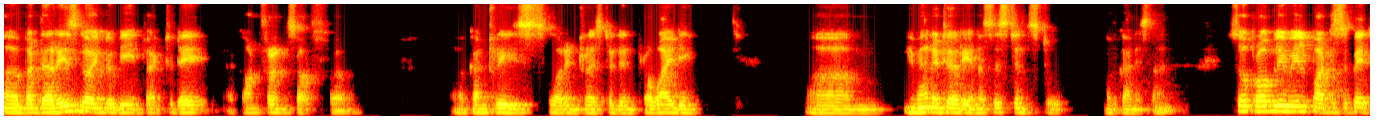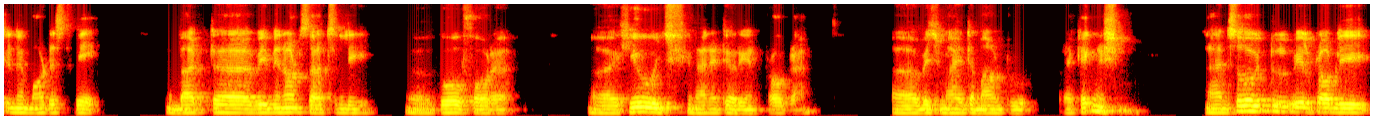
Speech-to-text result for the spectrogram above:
Uh, but there is going to be, in fact, today, a conference of uh, uh, countries who are interested in providing um, humanitarian assistance to Afghanistan. So probably we'll participate in a modest way, but uh, we may not certainly uh, go for a, a, huge humanitarian program, uh, which might amount to recognition. And so will, we'll probably,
